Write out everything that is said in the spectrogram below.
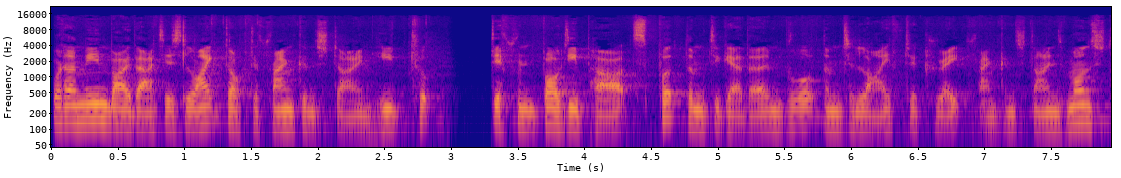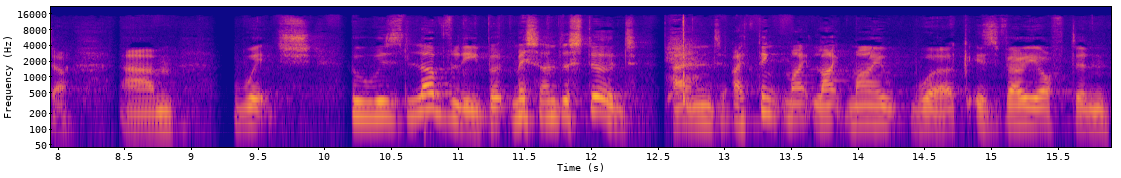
what I mean by that is, like Dr. Frankenstein, he took different body parts, put them together, and brought them to life to create Frankenstein's monster. Um, which who was lovely but misunderstood and i think might like my work is very often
